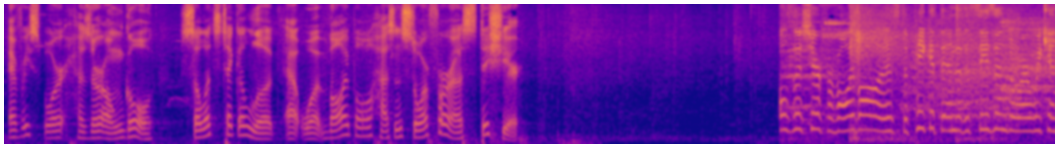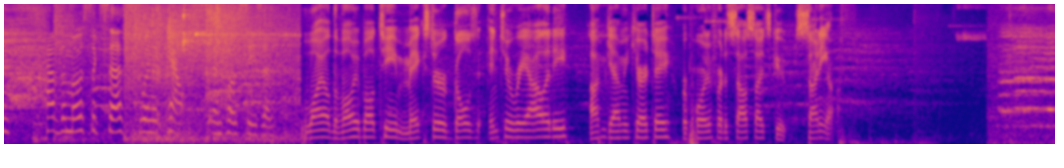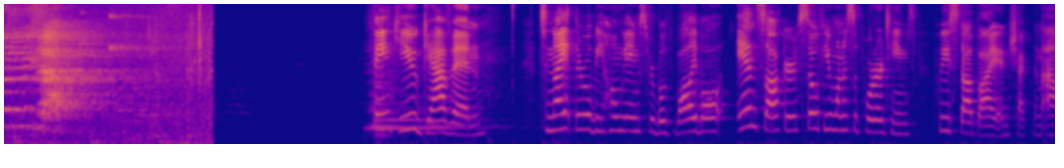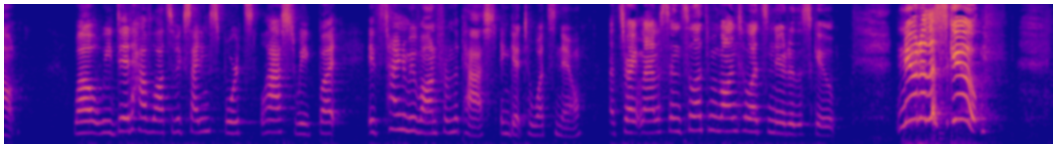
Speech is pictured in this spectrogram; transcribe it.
Every sport has their own goal, so let's take a look at what volleyball has in store for us this year. Goals this year for volleyball is to peak at the end of the season to where we can have the most success when it counts in postseason. While the volleyball team makes their goals into reality, I'm Gavin Kirate, reporting for the Southside Scoop, signing off. Thank you, Gavin. Tonight there will be home games for both volleyball and soccer, so if you want to support our teams, please stop by and check them out. Well, we did have lots of exciting sports last week, but it's time to move on from the past and get to what's new. That's right, Madison. So let's move on to what's new to the scoop. New to the scoop!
